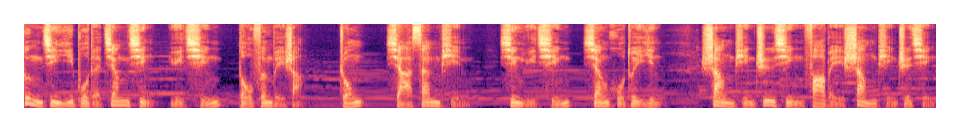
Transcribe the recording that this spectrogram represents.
更进一步的将性与情都分为上、中、下三品，性与情相互对应，上品之性发为上品之情，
